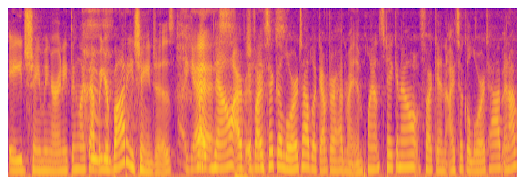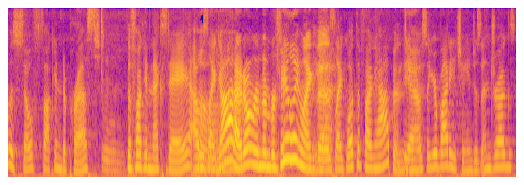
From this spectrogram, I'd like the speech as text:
age shaming or anything like that, but your body changes. I Like guess. now, I, if I take a Loratab, like after I had my implants taken out, fucking, I took a Loratab and I was so fucking depressed. Mm. The fucking next day, I was like, God, I don't remember feeling like this. Yeah. Like, what the fuck happened? You know, so your body changes, and drugs,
